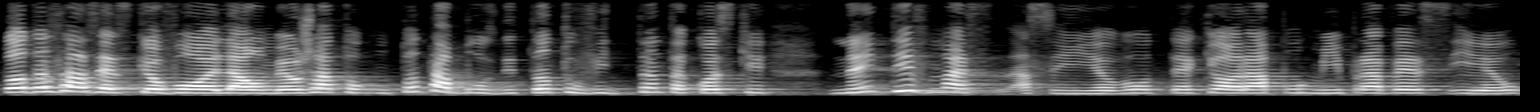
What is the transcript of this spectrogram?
todas as vezes que eu vou olhar o meu, já estou com tanto abuso de tanto vídeo, tanta coisa que nem tive mais. Assim, eu vou ter que orar por mim para ver se eu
